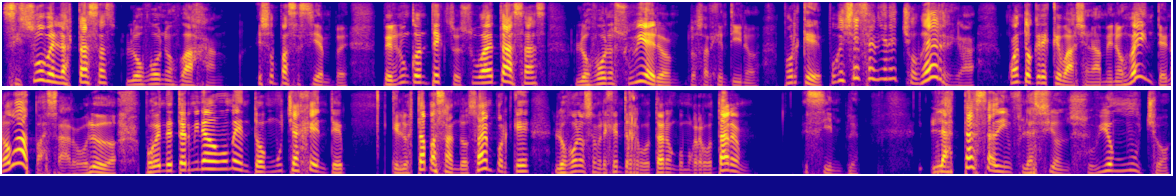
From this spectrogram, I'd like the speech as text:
si suben las tasas, los bonos bajan. Eso pasa siempre. Pero en un contexto de suba de tasas, los bonos subieron, los argentinos. ¿Por qué? Porque ya se habían hecho verga. ¿Cuánto crees que vayan? A menos 20. No va a pasar, boludo. Porque en determinado momento, mucha gente que lo está pasando, ¿saben por qué los bonos emergentes rebotaron como rebotaron? Es simple. La tasa de inflación subió mucho,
